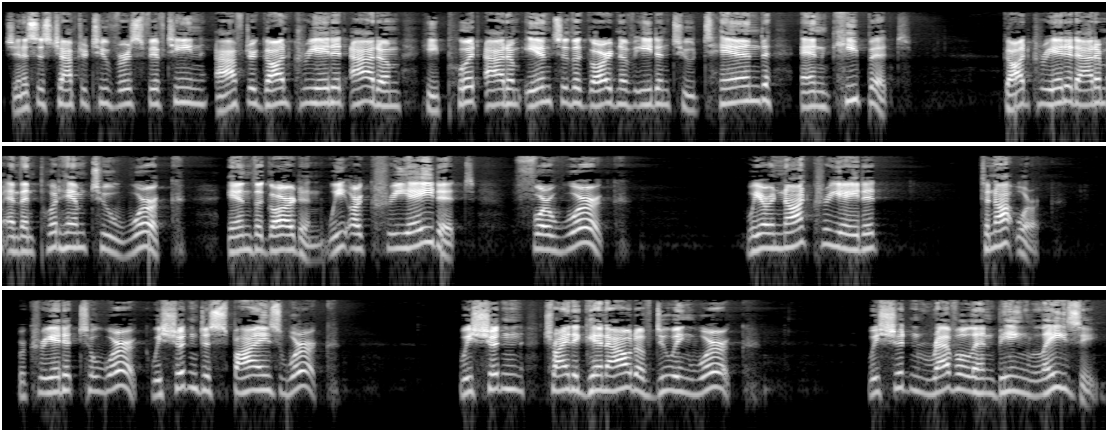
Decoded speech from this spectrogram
Genesis chapter 2, verse 15 after God created Adam, he put Adam into the Garden of Eden to tend and keep it. God created Adam and then put him to work in the garden. We are created for work. We are not created to not work. We're created to work. We shouldn't despise work. We shouldn't try to get out of doing work. We shouldn't revel in being lazy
